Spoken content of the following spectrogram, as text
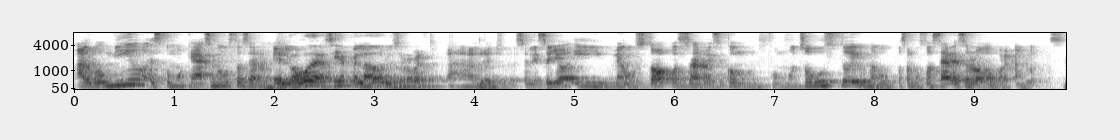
algo mío, es como que así me gusta hacerlo. El logo de así de pelado lo hizo Roberto. Ah, lo- se lo hice yo y me gustó, pues, o sea, lo hice con, con mucho gusto y me, o sea, me gustó hacer ese logo, por ejemplo. Pues.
